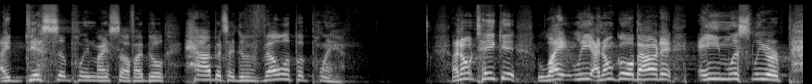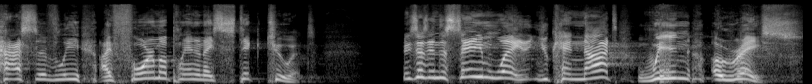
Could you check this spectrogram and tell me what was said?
I discipline myself. I build habits. I develop a plan. I don't take it lightly. I don't go about it aimlessly or passively. I form a plan and I stick to it. He says, in the same way, that you cannot win a race.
